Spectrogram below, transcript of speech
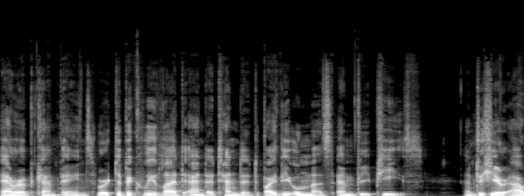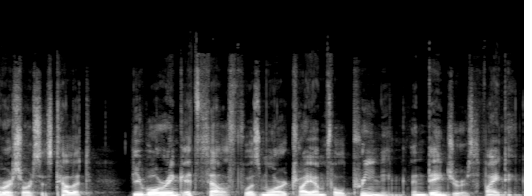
Arab campaigns were typically led and attended by the Ummah's MVPs, and to hear our sources tell it, the warring itself was more triumphal preening than dangerous fighting.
